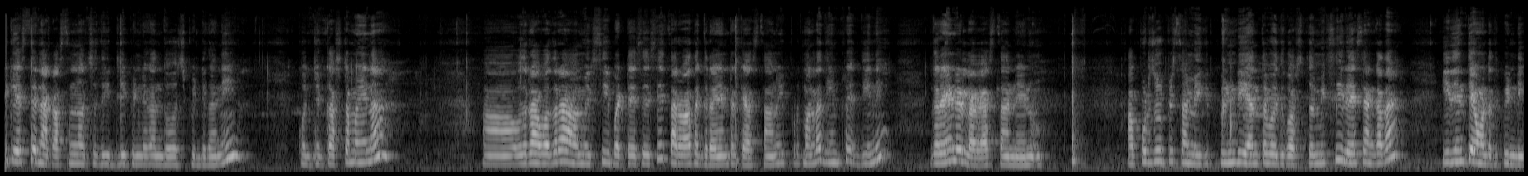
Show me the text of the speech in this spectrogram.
వేస్తే నాకు అసలు నచ్చదు ఇడ్లీ పిండి కానీ దోశ పిండి కానీ. కొంచెం కష్టమైన ఉదరా ఉదరా మిక్సీ పట్టేసేసి తర్వాత గ్రైండర్కి వేస్తాను ఇప్పుడు మళ్ళీ దీంట్లో దీన్ని గ్రైండర్లో వేస్తాను నేను. అప్పుడు చూపిస్తాం మీకు పిండి ఎంత వదికి వస్తుందో మిక్సీలు వేసాం కదా ఇది ఇంతే ఉంటుంది పిండి.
